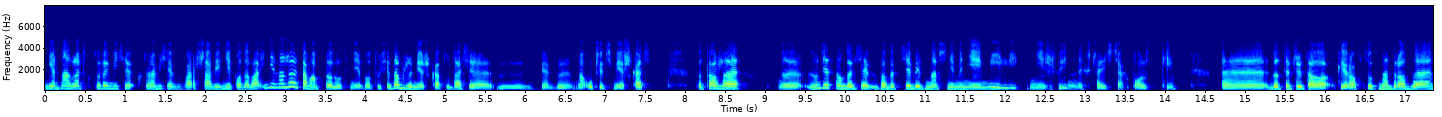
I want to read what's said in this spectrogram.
jedna rzecz, która mi, się, która mi się w Warszawie nie podoba i nie narzekam absolutnie, bo tu się dobrze mieszka, tu da się y, jakby nauczyć mieszkać, to to, że y, ludzie są do siebie, wobec siebie znacznie mniej mili niż w innych częściach Polski. E, Dotyczy to kierowców na drodze,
